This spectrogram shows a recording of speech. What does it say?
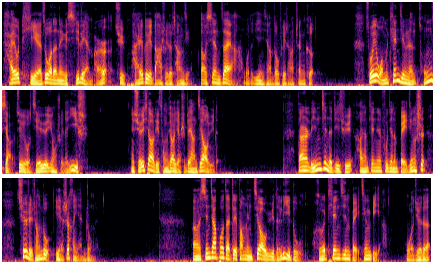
还有铁做的那个洗脸盆去排队打水的场景，到现在啊，我的印象都非常深刻。所以，我们天津人从小就有节约用水的意识，学校里从小也是这样教育的。当然，临近的地区，好像天津附近的北京市，缺水程度也是很严重的。呃，新加坡在这方面教育的力度和天津、北京比啊，我觉得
